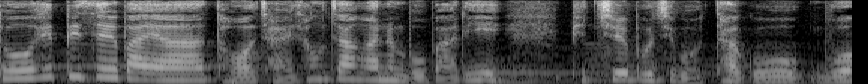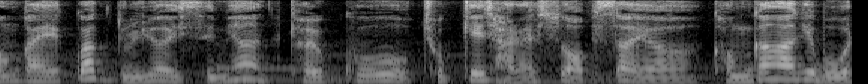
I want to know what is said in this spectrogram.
또 햇빛을 봐야 더 잘 성장하는 모발이 빛을 보지 못하고 무언가에 꽉 눌려 있으면 결코 좋게 자랄 수 없어요. 건강하게 모-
